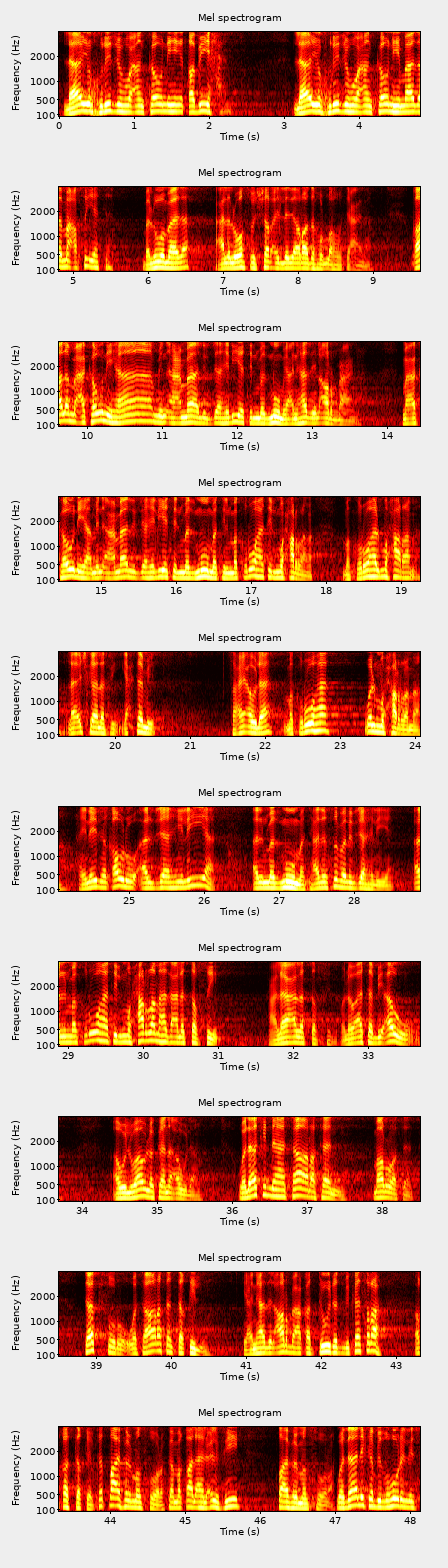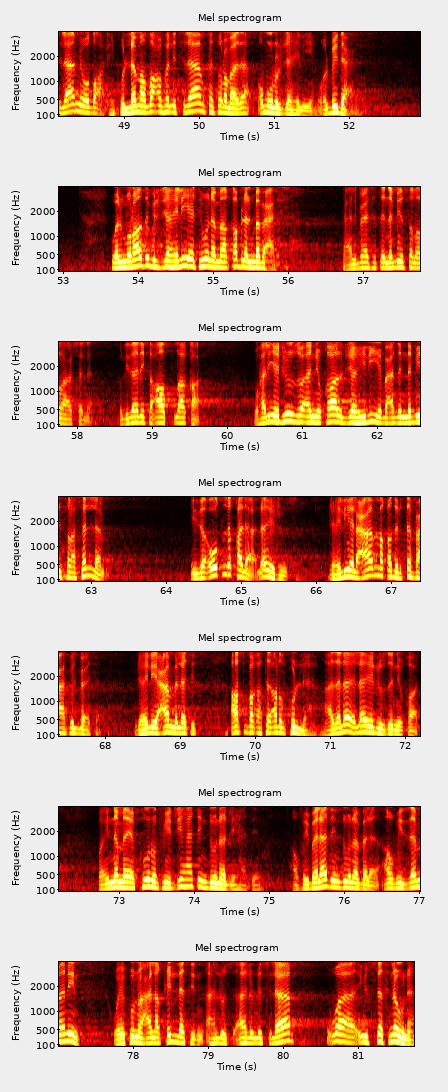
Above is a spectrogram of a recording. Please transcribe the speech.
لا يخرجه عن كونه قبيحا. لا يخرجه عن كونه ماذا؟ معصية. بل هو ماذا؟ على الوصف الشرعي الذي أراده الله تعالى. قال مع كونها من أعمال الجاهلية المذمومة يعني هذه الأربعة مع كونها من أعمال الجاهلية المذمومة المكروهة المحرمة. مكروهة المحرمة لا إشكال فيه يحتمل. صحيح أو لا؟ مكروهة والمحرمة. حينئذ قول الجاهلية المذمومة هذه صفة للجاهلية. المكروهة المحرمة هذا على التفصيل. على على التفصيل. ولو أتى بأو أو الواو لكان أولى. ولكنها تارة مرة. تكثر وتارة تقل. يعني هذه الأربعة قد توجد بكثرة وقد تقل كالطائفة المنصورة كما قال أهل العلم في طائفة المنصورة. وذلك بظهور الإسلام وضعفه. كلما ضعف الإسلام كثر ماذا؟ أمور الجاهلية والبدع. والمراد بالجاهلية هنا ما قبل المبعث يعني بعثة النبي صلى الله عليه وسلم. ولذلك أطلق. وهل يجوز أن يقال جاهلية بعد النبي صلى الله عليه وسلم؟ إذا أطلق لا لا يجوز. الجاهلية العامة قد ارتفعت بالبعثة. الجاهليه العامه التي أطبقت الأرض كلها. هذا لا لا يجوز أن يقال. وإنما يكون في جهة دون جهة أو في بلد دون بلد أو في زمن ويكون على قلة أهل أهل الإسلام ويستثنون.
